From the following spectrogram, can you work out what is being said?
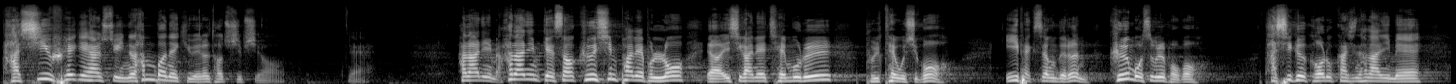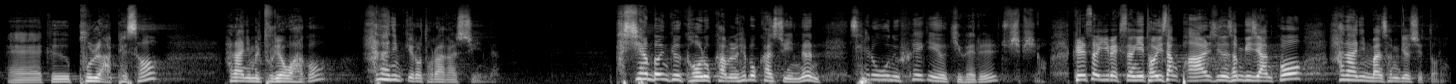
다시 회개할 수 있는 한 번의 기회를 더 주십시오. 네. 하나님, 하나님께서 그 심판의 불로 어, 이 시간에 재물을 불태우시고 이 백성들은 그 모습을 보고 다시 그 거룩하신 하나님의 그 불 앞에서 하나님을 두려워하고 하나님께로 돌아갈 수 있는 다시 한번 그 거룩함을 회복할 수 있는 새로운 회개의 기회를 주십시오. 그래서 이 백성이 더 이상 바알 신을 섬기지 않고 하나님만 섬길 수 있도록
